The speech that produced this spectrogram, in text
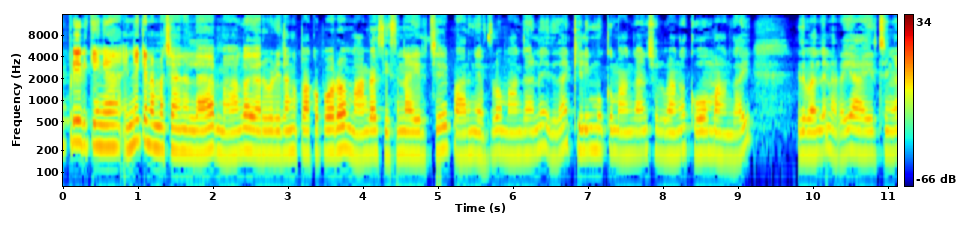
எப்படி இருக்கீங்க? இன்றைக்கி நம்ம சேனலில் மாங்காய் அறுவடை தாங்க பார்க்க போகிறோம் மாங்காய் சீசன் ஆயிடுச்சு பாருங்கள் எவ்வளோ மாங்காய்னு இதுதான் கிளிமூக்கு மாங்காய்னு சொல்லுவாங்க. கோ மாங்காய் இது வந்து நிறைய ஆயிடுச்சுங்க.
